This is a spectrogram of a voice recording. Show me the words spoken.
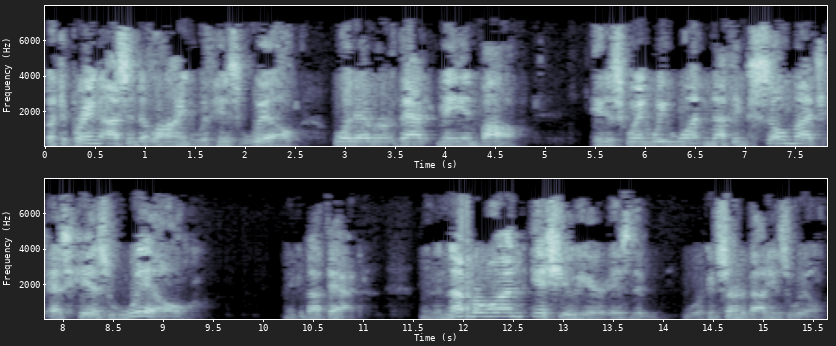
but to bring us into line with His will, whatever that may involve. It is when we want nothing so much as His will. Think about that. And the number one issue here is that we're concerned about His will.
